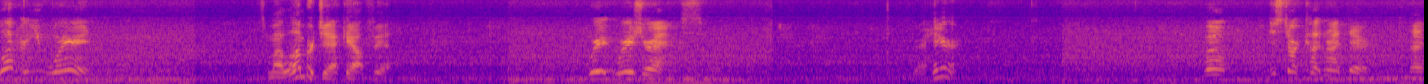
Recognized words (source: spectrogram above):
What are you wearing? It's my lumberjack outfit. Where, where's your axe? Right here. Well, just start cutting right there. Okay.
